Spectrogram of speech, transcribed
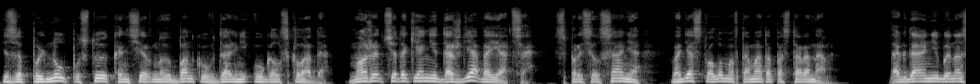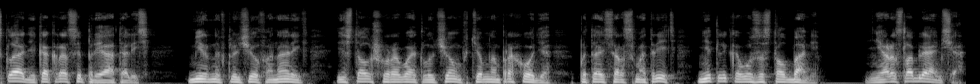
и запульнул пустую консервную банку в дальний угол склада. «Может, все-таки они дождя боятся?» — спросил Саня, водя стволом автомата по сторонам. «Тогда они бы на складе как раз и прятались». Мирный включил фонарик и стал шуровать лучом в темном проходе, пытаясь рассмотреть, нет ли кого за столбами. «Не расслабляемся.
